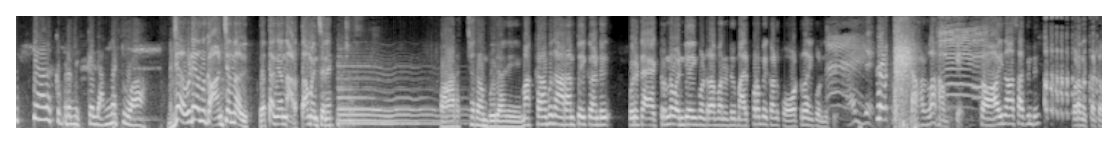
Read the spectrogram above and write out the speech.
കുട്ടികളൊക്കെ ഇവിടെ നിക്കല്ല അങ്ങോട്ട് വാ. ഇജ്ജ് എവിടെയൊന്ന് കാണിച്ചെന്നത് ഇതൊക്കെ അങ്ങനെ നടത്താൻ മനുഷ്യനെ? പടച്ച തമ്പുരാനെ മക്കാമ്പ് താറാമത്തേക്കാണ്ട് ഒരു ട്രാക്ടറിന്റെ വണ്ടി വാങ്ങി കൊണ്ടുവരാൻ പറഞ്ഞിട്ട് മലപ്പുറം പോയിക്കാണ് ക്വാർട്ടർ വാങ്ങി കൊടുത്തിട്ട് കായ് നാസാക്കുണ്ട്. ഇവിടെ നിക്കട്ടോ.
